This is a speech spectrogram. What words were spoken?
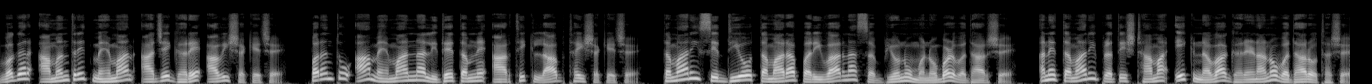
વગર આમંત્રિત મહેમાન આજે ઘરે આવી શકે છે. પરંતુ આ મહેમાનના લીધે તમને આર્થિક લાભ થઈ શકે છે. તમારી સિદ્ધિઓ તમારા પરિવારના સભ્યોનું મનોબળ વધારશે અને તમારી પ્રતિષ્ઠામાં એક નવા ઘરેણાનો વધારો થશે.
